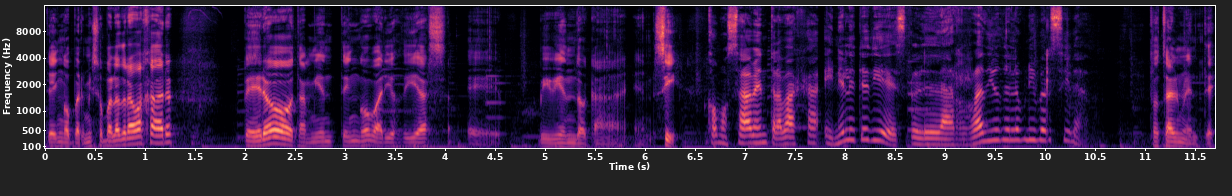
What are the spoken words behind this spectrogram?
tengo permiso para trabajar, pero también tengo varios días eh, viviendo acá en... Sí. Como saben, trabaja en LT10, la radio de la universidad. Totalmente.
